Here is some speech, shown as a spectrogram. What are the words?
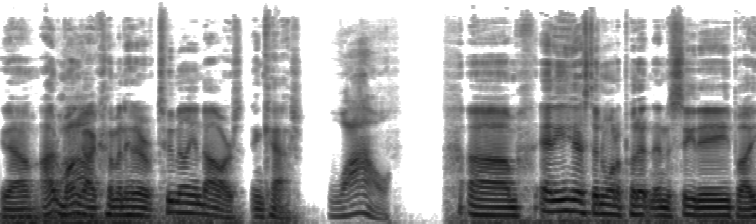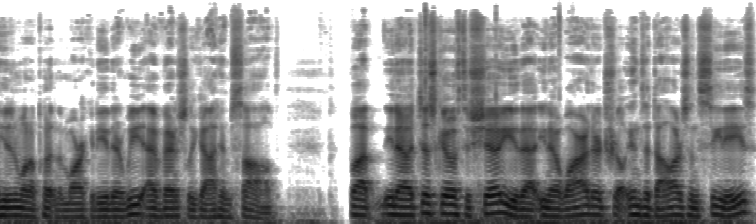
You know, I had wow. one guy come in here two million dollars in cash. Wow. Um, and he just didn't want to put it in the CD, but he didn't want to put it in the market either. We eventually got him solved. But, you know, it just goes to show you that, you know, why are there trillions of dollars in CDs?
